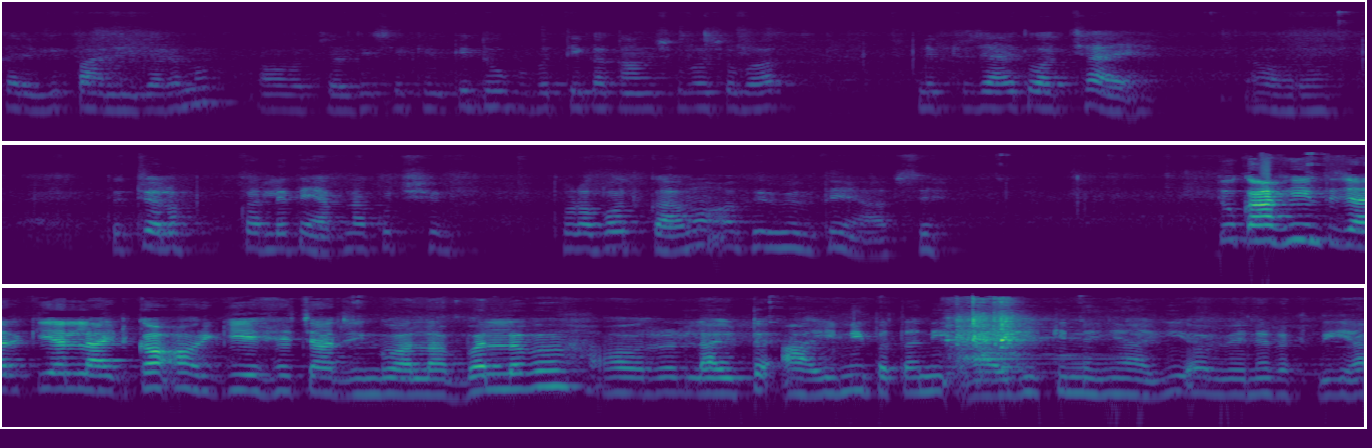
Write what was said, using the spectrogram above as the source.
करेंगे पानी गर्म और जल्दी से, क्योंकि धूप बत्ती का काम सुबह सुबह निपट जाए तो अच्छा है। और तो चलो, कर लेते हैं अपना कुछ, थोड़ा बहुत काम और फिर मिलते हैं आपसे। तो काफ़ी इंतज़ार किया लाइट का, और ये है चार्जिंग वाला बल्ब, और लाइट आई नहीं, पता नहीं आएगी कि नहीं आएगी, और मैंने रख दिया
